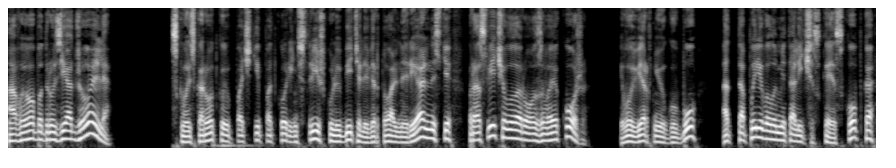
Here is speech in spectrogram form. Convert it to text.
«А вы оба друзья Джоэля?» Сквозь короткую, почти под корень стрижку любителя виртуальной реальности просвечивала розовая кожа. Его верхнюю губу оттопыривала металлическая скобка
